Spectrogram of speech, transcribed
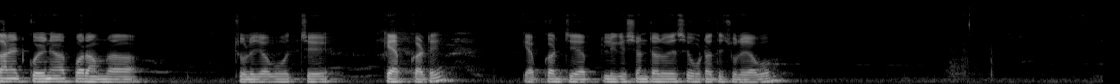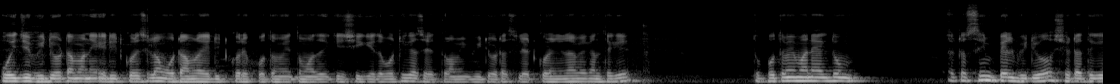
কানেক্ট করে নেওয়ার পর আমরা চলে যাব হচ্ছে ক্যাপকাটে ক্যাপকাট যে অ্যাপ্লিকেশনটা রয়েছে ওটাতে চলে যাব। ওই যে ভিডিওটা মানে এডিট করেছিলাম, ওটা আমরা এডিট করে প্রথমে তোমাদেরকে শিখিয়ে দেবো, ঠিক আছে? তো আমি ভিডিওটা সিলেক্ট করে নিলাম এখান থেকে। তো প্রথমে মানে একদম একটা সিম্পল ভিডিও সেটা থেকে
